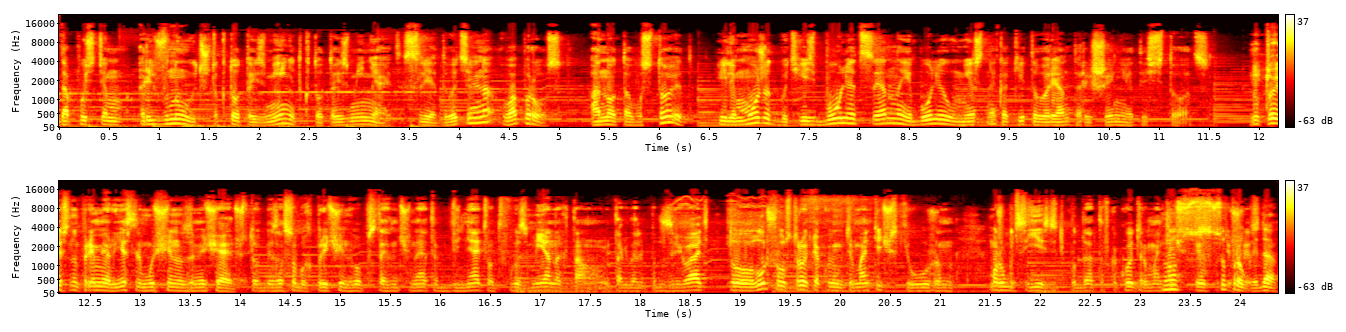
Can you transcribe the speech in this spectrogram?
допустим, ревнует, что кто-то изменит, кто-то изменяет. Следовательно, вопрос, оно того стоит? Или, может быть, есть более ценные и более уместные какие-то варианты решения этой ситуации? Ну, то есть, например, если мужчина замечает, что без особых причин его постоянно начинают обвинять вот в изменах там, и так далее, подозревать, то лучше устроить какой-нибудь романтический ужин, может быть, съездить куда-то в какое-то романтическое ну, с супругой, да.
